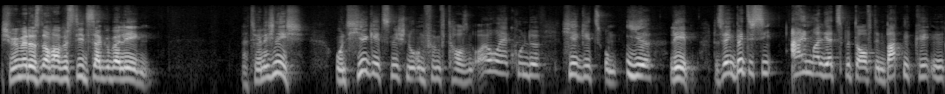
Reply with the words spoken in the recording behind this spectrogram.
ich will mir das nochmal bis Dienstag überlegen? Natürlich nicht. Und hier geht es nicht nur um 5000 Euro, Herr Kunde, hier geht es um Ihr Leben. Deswegen bitte ich Sie einmal jetzt bitte auf den Button klicken,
